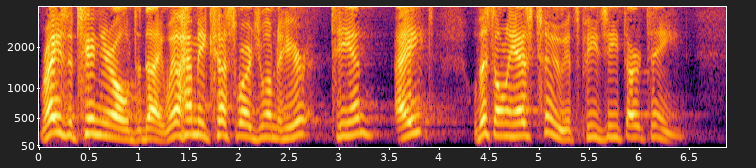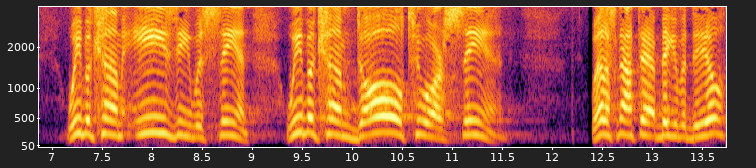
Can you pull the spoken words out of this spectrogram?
Raise a 10 year old today. Well, how many cuss words you want them to hear? 10? 8? Well, this only has two. It's PG 13. We become easy with sin. We become dull to our sin. Well, it's not that big of a deal.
